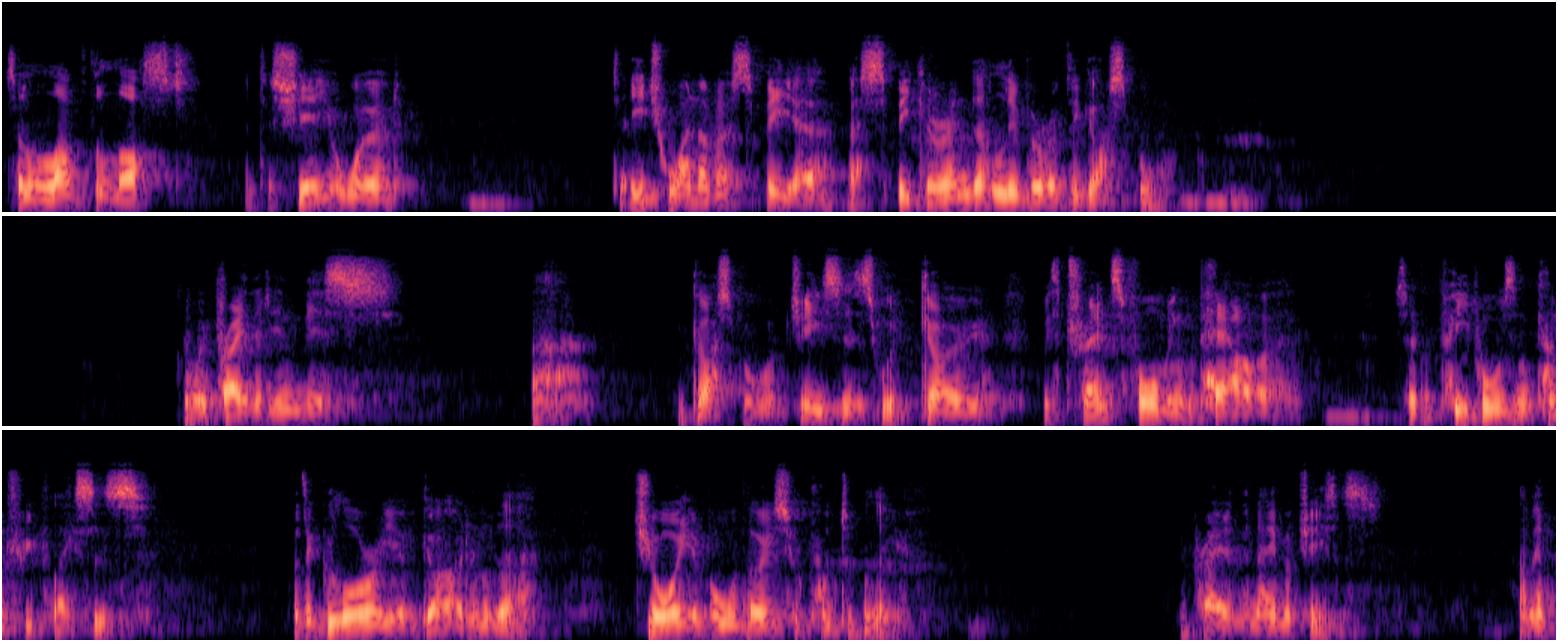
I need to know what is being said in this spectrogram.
to love the lost, and to share your word. To each one of us be a, a speaker and a liver of the gospel. And we pray that in this, uh, the gospel of Jesus would go with transforming power to the peoples and country places for the glory of God and the joy of all those who come to believe. We pray in the name of Jesus. Amen.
